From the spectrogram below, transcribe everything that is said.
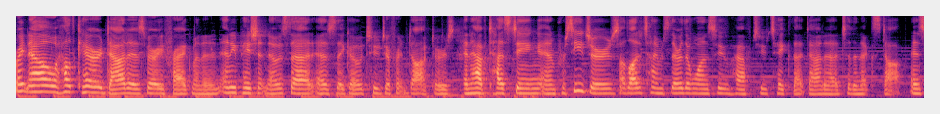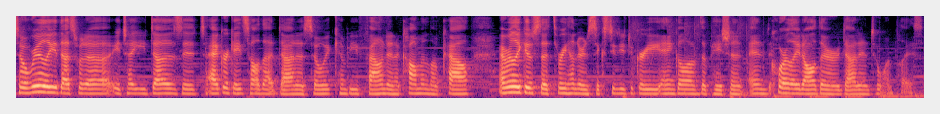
Right now, healthcare data is very fragmented, and any patient knows that as they go to different doctors and have testing and procedures. A lot of times, they're the ones who have to take that data to the next stop. And so, really, that's what uh, a HIE does it aggregates all that data so it can be found in a common locale and really gives the 360 degree angle of the patient and correlate all their data into one place.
